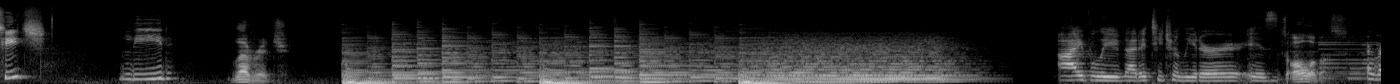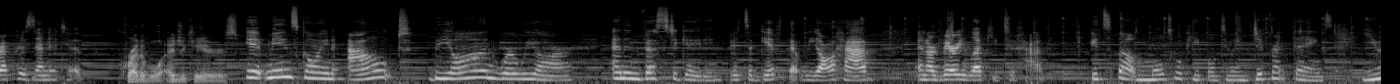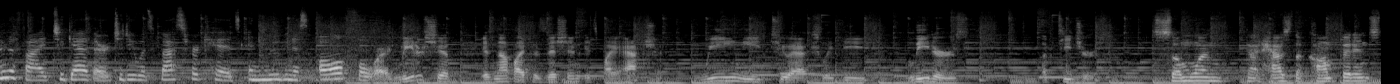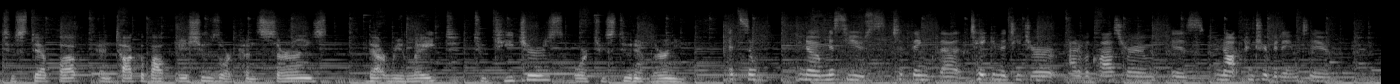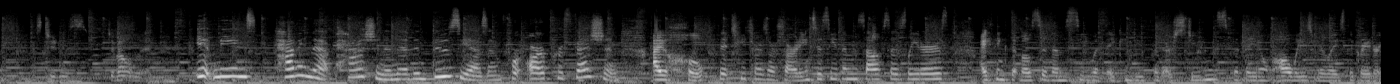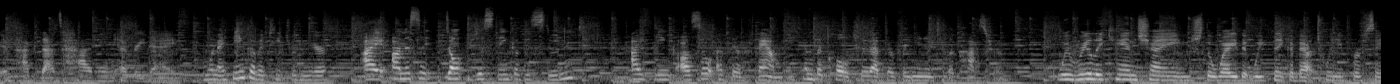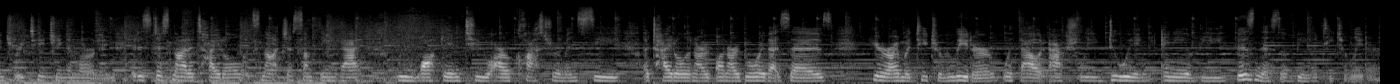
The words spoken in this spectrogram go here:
Teach. Lead. Leverage. I believe that a teacher leader is It's all of us. A representative. Credible educators. It means going out beyond where we are and investigating. It's a gift that we all have and are very lucky to have. It's about multiple people doing different things, unified together to do what's best for kids and moving us all forward. Leadership is not by position, it's by action. We need to actually be leaders of teachers. Someone that has the confidence to step up and talk about issues or concerns that relate to teachers or to student learning. It's a you know, misuse to think that taking the teacher out of a classroom is not contributing to students' development. It means having that passion and that enthusiasm for our profession. I hope that teachers are starting to see themselves as leaders. I think that most of them see what they can do for their students, but they don't always realize the greater impact that's having every day. When I think of a teacher leader, I honestly don't just think of the student, I think also of their family and the culture that they're bringing into the classroom. We really can change the way that we think about 21st century teaching and learning. It is just not a title. It's not just something that we walk into our classroom and see a title our, on our door that says, here I'm a teacher leader, without actually doing any of the business of being a teacher leader.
